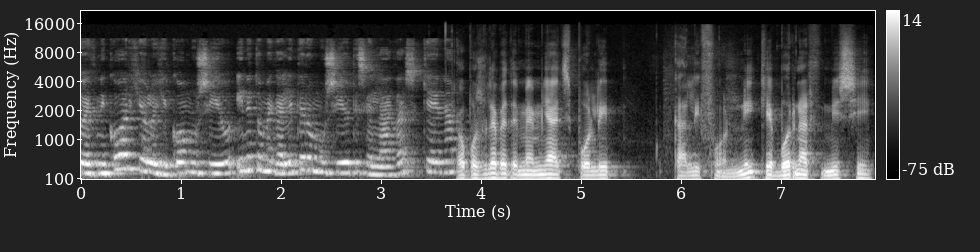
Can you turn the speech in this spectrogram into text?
Το Εθνικό Αρχαιολογικό Μουσείο είναι το μεγαλύτερο μουσείο της Ελλάδας και ένα... Όπως βλέπετε με μια έτσι πολύ καλή φωνή και μπορεί να ρυθμίσει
